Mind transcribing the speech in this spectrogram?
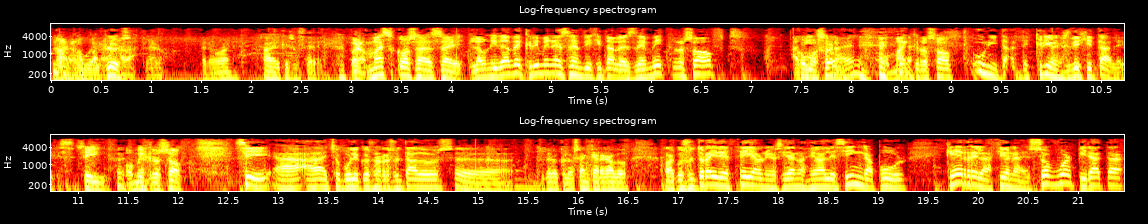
No, no, Google para Plus. nada, claro. Pero bueno, a ver qué sucede. Bueno, más cosas. eh. La unidad de crímenes en digitales de Microsoft... ha ¿Cómo dicho- suena, eh? O Microsoft. Unidad de crímenes digitales. Sí, o Microsoft. Sí, ha, ha hecho públicos unos resultados, eh, yo creo que los ha encargado a la consultora IDC y a la Universidad Nacional de Singapur, que relaciona el software pirata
